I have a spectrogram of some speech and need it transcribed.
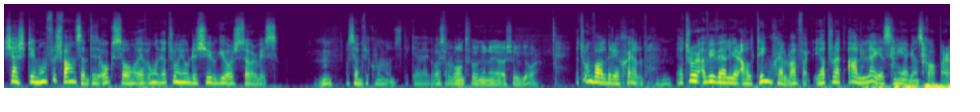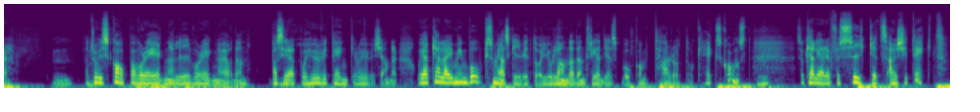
Kerstin, hon försvann sen till också. Hon, jag tror hon gjorde 20 års service. Mhm. Och sen fick hon sticka iväg också. Varför var hon tvungen att göra 20 år? Jag tror hon valde det själv. Mhm. Jag tror att vi väljer allting själva faktiskt. Jag tror att alla är sin egen skapare. Mm. Jag tror vi skapar våra egna liv, våra egna öden. Baserat på hur vi tänker och hur vi känner. Och jag kallar i min bok som jag har skrivit då, Jolanda den tredjes bok om tarot och häxkonst. Så kallar jag det för psykets arkitekt.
